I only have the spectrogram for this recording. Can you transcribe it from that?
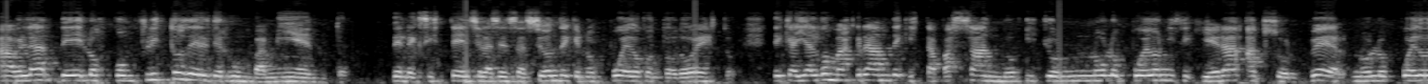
habla de los conflictos del derrumbamiento de la existencia, la sensación de que no puedo con todo esto, de que hay algo más grande que está pasando y yo no lo puedo ni siquiera absorber, no lo puedo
